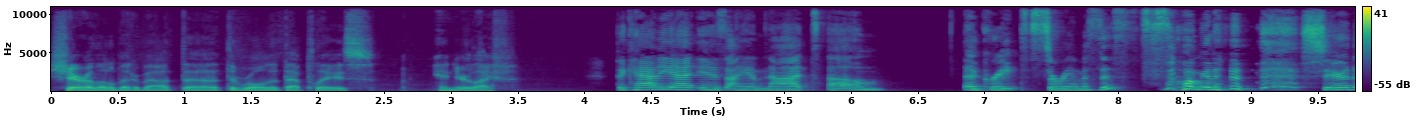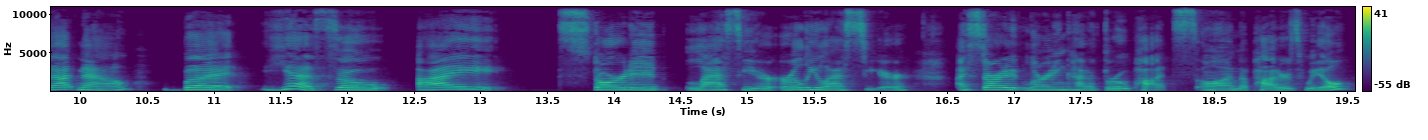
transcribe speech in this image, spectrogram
share a little bit about the the role that that plays in your life? The caveat is I am not um, a great ceramicist, so I'm going to share that now. But yes, yeah, so I started last year, early last year, I started learning how to throw pots on the potter's wheel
